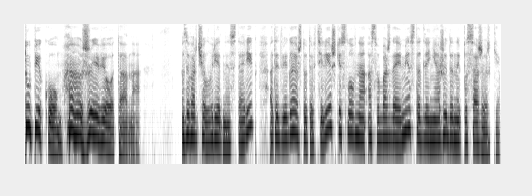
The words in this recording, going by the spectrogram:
тупиком. Живет она». — заворчал вредный старик, отодвигая что-то в тележке, словно освобождая место для неожиданной пассажирки.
